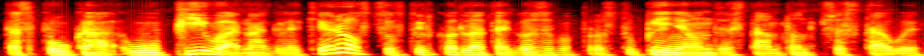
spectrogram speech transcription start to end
ta spółka łupiła nagle kierowców, tylko dlatego, że po prostu pieniądze stamtąd przestały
